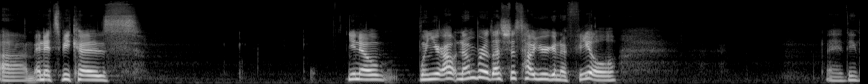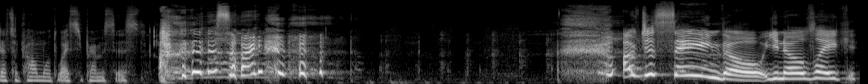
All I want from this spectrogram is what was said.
Um, and it's because, you know, when you're outnumbered, that's just how you're going to feel. I think that's a problem with white supremacists. Sorry. I'm just saying though, you know, like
